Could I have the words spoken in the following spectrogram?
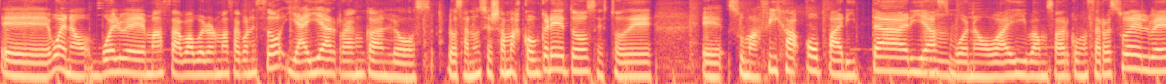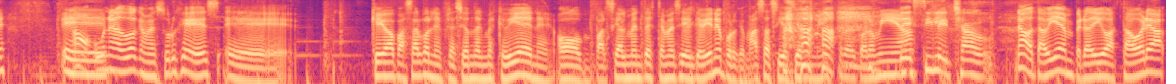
eh, bueno, vuelve Massa, va a volver Massa con eso y ahí arrancan los, los anuncios ya más concretos, esto de eh, suma fija o paritarias. Mm. Bueno, ahí vamos a ver cómo se resuelve. No, Eh, una duda que me surge es qué va a pasar con la inflación del mes que viene, o parcialmente este mes y el que viene, porque Massa sigue siendo ministro de Economía. Decile chao. No, está bien, pero digo, hasta ahora,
